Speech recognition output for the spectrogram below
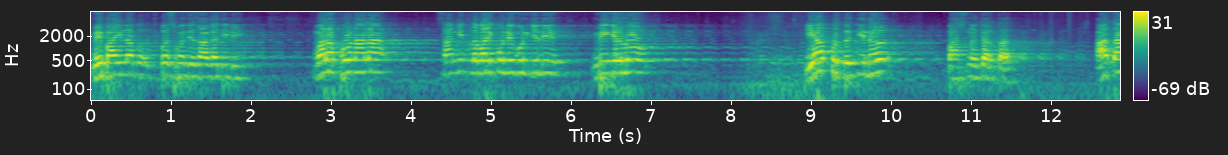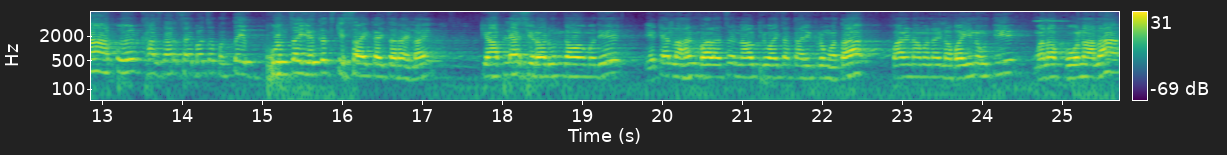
मी बाईला बसमध्ये जागा दिली. मला फोन आला सांगितलं बायको निघून गेली. मी गेलो या पद्धतीनं भाषण करतात. आता आपण खासदार साहेबाचा फक्त फोनचा एकच किस्सा ऐकायचा राहिलाय की आपल्या शिराडून गावामध्ये एका लहान बाळाचं नाव ठेवायचा कार्यक्रम होता. पाळणा म्हणायला बाई नव्हती मला फोन आला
